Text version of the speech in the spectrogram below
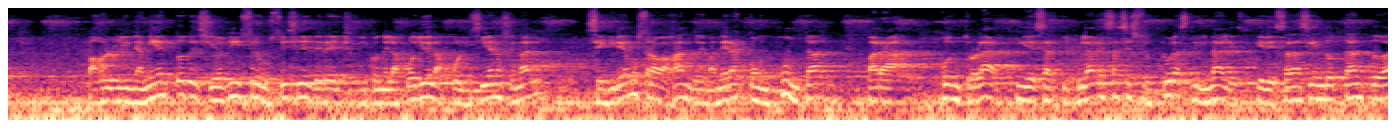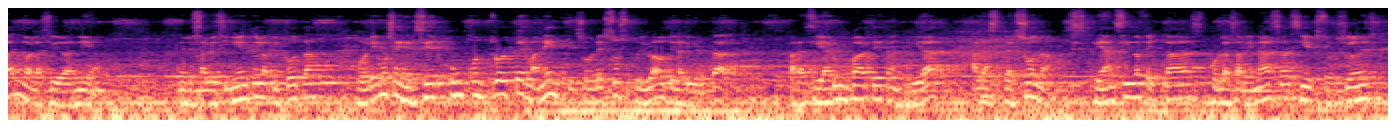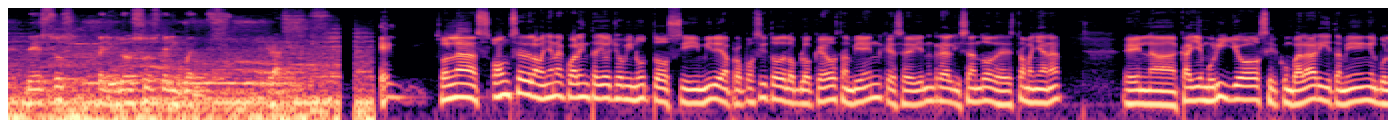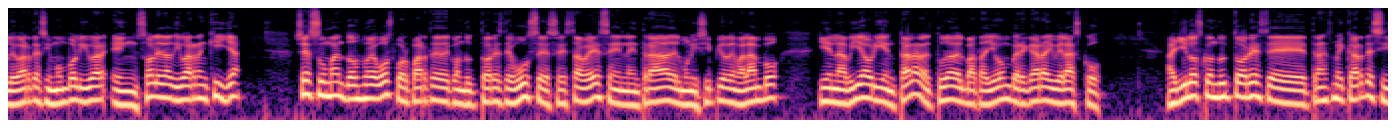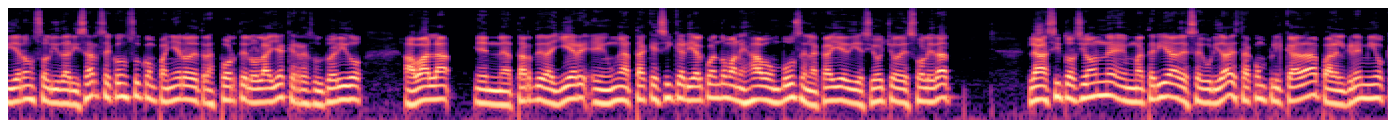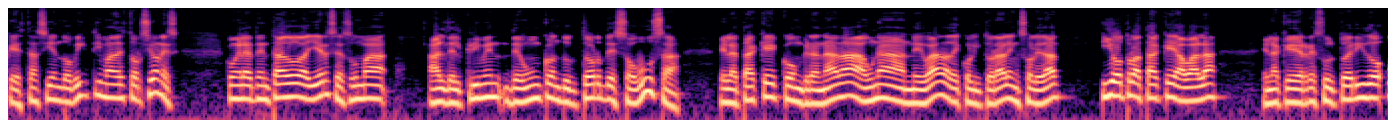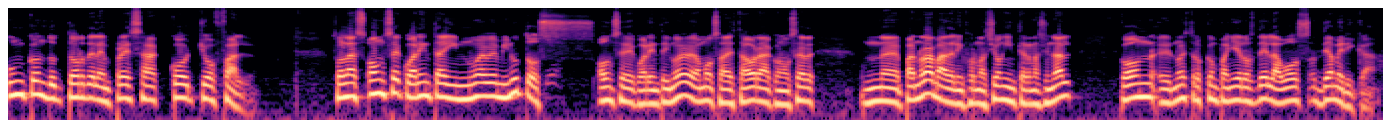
Bajo los lineamientos del señor Ministro de Justicia y del Derecho y con el apoyo de la Policía Nacional, seguiremos trabajando de manera conjunta para controlar y desarticular esas estructuras criminales que le están haciendo tanto daño a la ciudadanía en el establecimiento de la picota podremos ejercer un control permanente sobre estos privados de la libertad para así dar un parte de tranquilidad a las personas que han sido afectadas por las amenazas y extorsiones de estos peligrosos delincuentes. Gracias. Son las 11 de la mañana 48 minutos y mire, a propósito de los bloqueos también que se vienen realizando desde esta mañana en la calle Murillo, Circunvalar y también en el Boulevard de Simón Bolívar en Soledad y Barranquilla, se suman dos nuevos por parte de conductores de buses, esta vez en la entrada del municipio de Malambo y en la vía oriental a la altura del batallón Vergara y Velasco. Allí los conductores de Transmecar decidieron solidarizarse con su compañero de transporte Lolaya que resultó herido a bala en la tarde de ayer en un ataque sicarial cuando manejaba un bus en la calle 18 de Soledad. La situación en materia de seguridad está complicada para el gremio que está siendo víctima de extorsiones. Con el atentado de ayer se suma al del crimen de un conductor de Sobusa, el ataque con granada a una nevada de colitoral en Soledad y otro ataque a bala en la que resultó herido un conductor de la empresa Cochofal. Son las 11.49 minutos, 11.49, vamos a esta hora a conocer un eh, panorama de la información internacional con eh, nuestros compañeros de La Voz de América.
